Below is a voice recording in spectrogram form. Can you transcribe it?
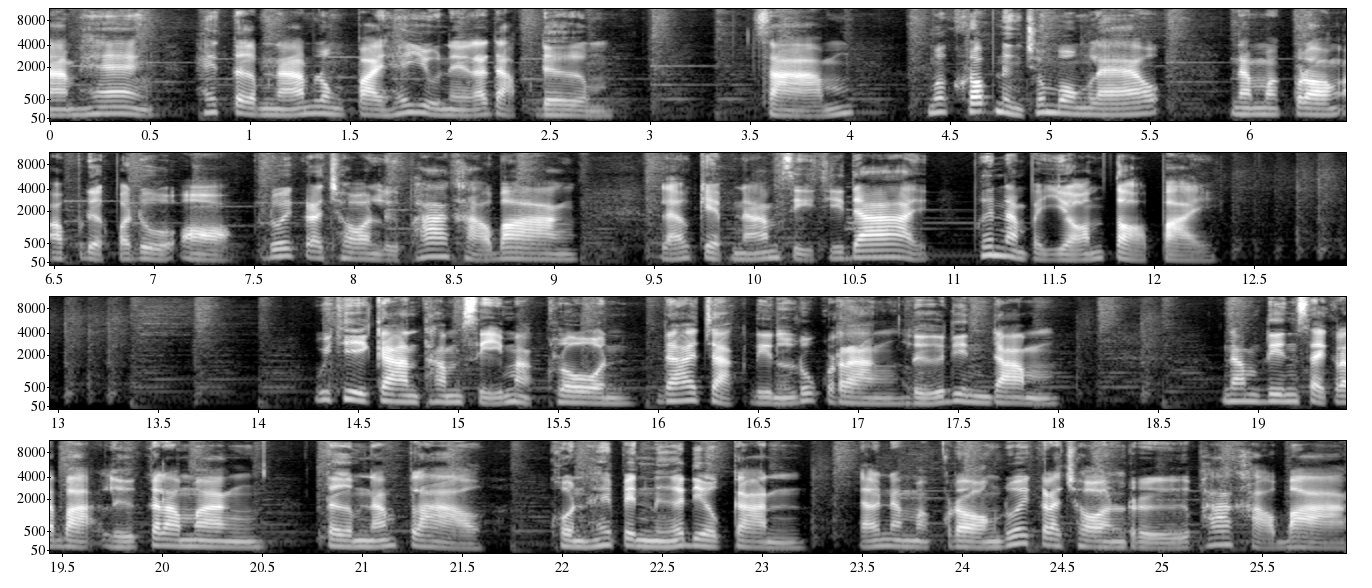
น้ำแห้งให้เติมน้ำลงไปให้อยู่ในระดับเดิม 3. เมื่อครบ 1 ชั่วโมงแล้วนำมากรองเอาเปลือกประดู่ออกด้วยกระชอนหรือผ้าขาวบาง แล้วเก็บน้ำสีที่ได้เพื่อนำไปย้อมต่อไป วิธีการทำสีหมักโคลนได้จากดินลูกรังหรือดินดำนำดินใส่กระบะหรือกระมัง เติมน้ำเปล่า คนให้เป็นเนื้อเดียวกัน แล้วนำมากรองด้วยกระชอนหรือผ้าขาวบาง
